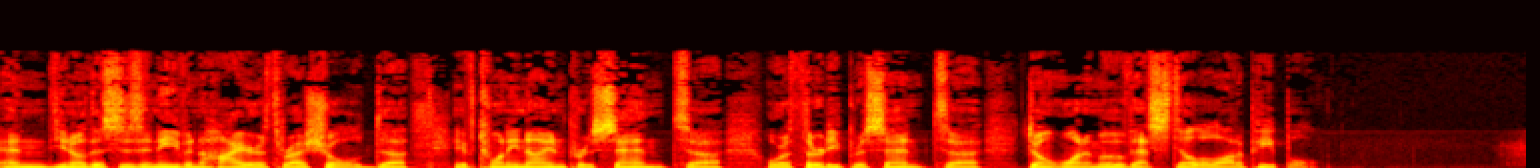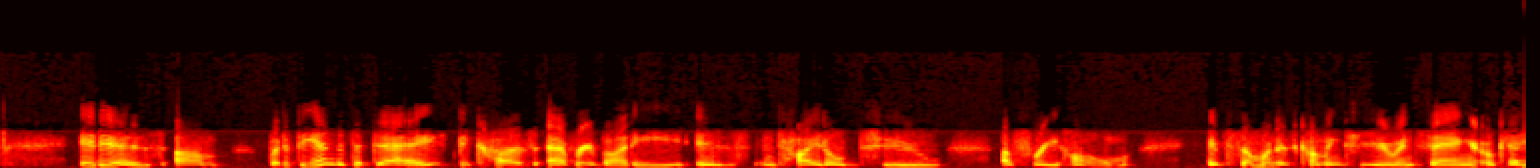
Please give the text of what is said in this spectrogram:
And, you know, this is an even higher threshold. Uh, if 29% uh, or 30% uh, don't want to move, that's still a lot of people. It is. Um, but at the end of the day, because everybody is entitled to a free home, if someone is coming to you and saying, okay,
